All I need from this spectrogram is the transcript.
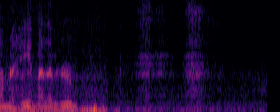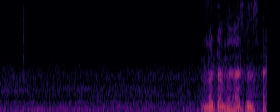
"I'm gonna hang it in my living room." And look on the husband's face.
